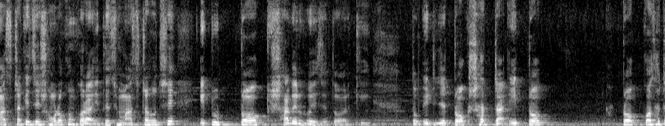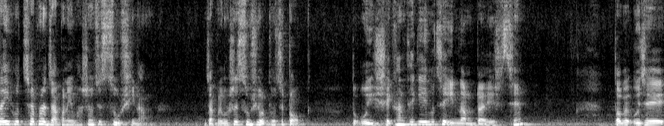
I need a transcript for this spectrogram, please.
মাছটাকে যে সংরক্ষণ করা, এতে হচ্ছে মাছটা হচ্ছে একটু টক স্বাদের হয়ে যেত আর কি তো এটি যে টক স্বাদটা, এই টক টক কথাটাই হচ্ছে আপনার জাপানি ভাষা হচ্ছে সুশি নাম। জাপানি ভাষায় সুশি অর্থ হচ্ছে টক। তো ওই সেখান থেকেই হচ্ছে এই নামটা এসছে। তবে ওই যে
